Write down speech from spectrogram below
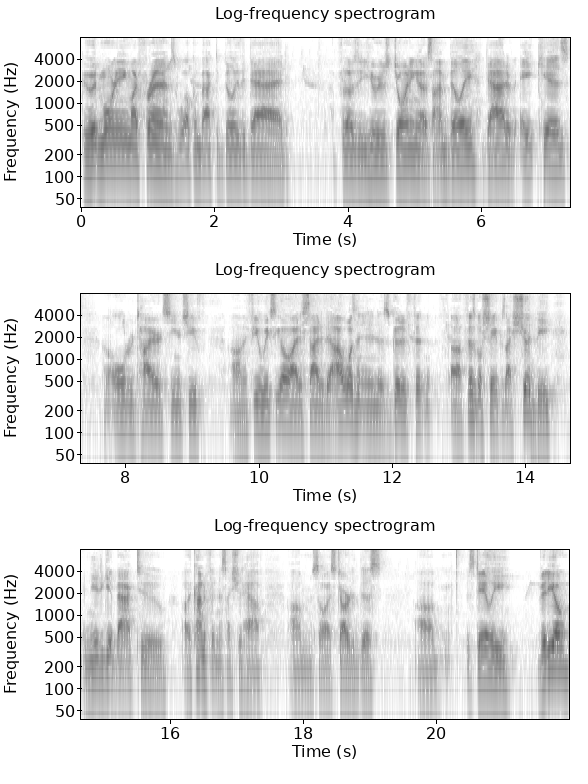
Good morning, my friends. Welcome back to Billy the Dad. For those of you who are just joining us, I'm Billy, dad of eight kids, an old retired senior chief. Um, a few weeks ago, I decided that I wasn't in as good a fit, uh, physical shape as I should be and needed to get back to uh, the kind of fitness I should have. Um, so I started this, uh, this daily video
